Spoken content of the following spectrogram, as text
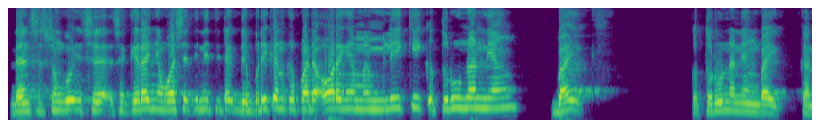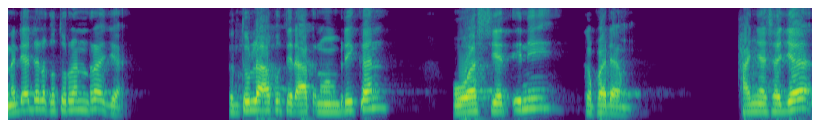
Dan sesungguhnya sekiranya wasiat ini tidak diberikan kepada orang yang memiliki keturunan yang baik, keturunan yang baik karena dia adalah keturunan raja. Tentulah aku tidak akan memberikan wasiat ini kepadamu. Hanya saja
